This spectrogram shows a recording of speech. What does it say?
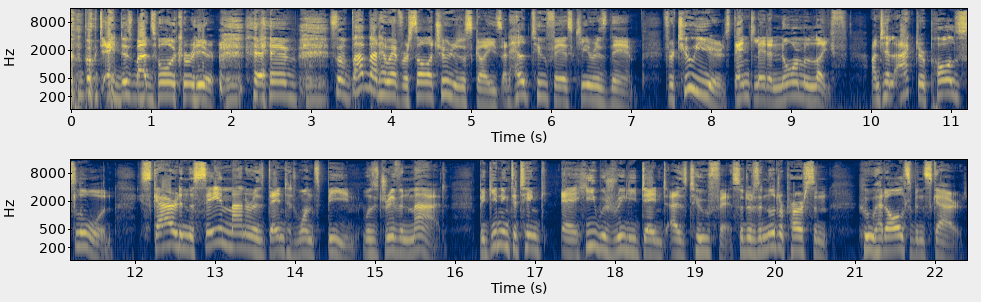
about to end this man's whole career. Um, so Batman, however, saw through the disguise and helped Two Face clear his name. For two years, Dent led a normal life until actor Paul Sloan, scarred in the same manner as Dent had once been, was driven mad, beginning to think uh, he was really Dent as Two Face. So there's another person who had also been scarred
